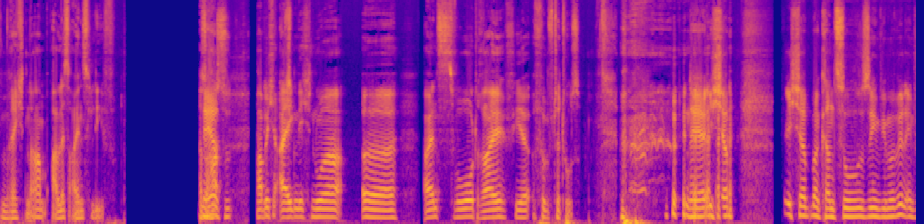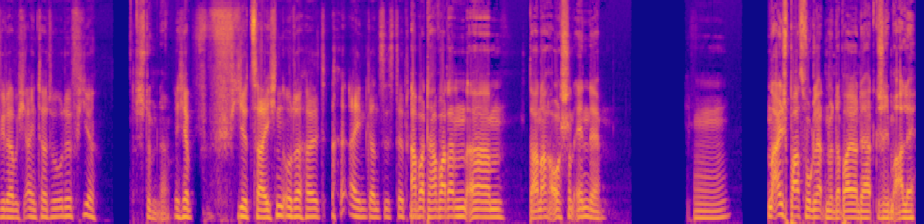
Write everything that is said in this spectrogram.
dem rechten Arm alles eins lief. Also naja, habe ich eigentlich nur äh, eins, zwei, drei, vier, fünf Tattoos. naja, ich habe, ich habe, man kann es so sehen, wie man will. Entweder habe ich ein Tattoo oder vier. Stimmt, ne? Ich habe vier Zeichen oder halt ein ganzes Tattoo. Aber da war dann ähm, danach auch schon Ende. Mhm. Und einen Spaßvogel hatten wir dabei und der hat geschrieben, alle.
